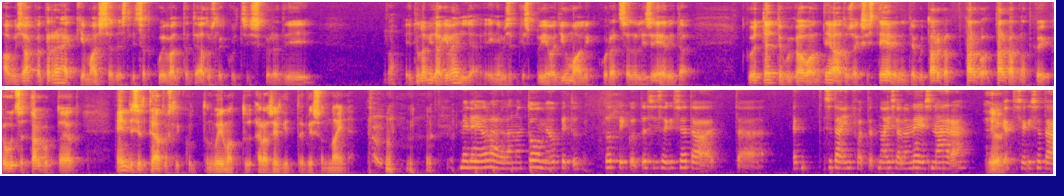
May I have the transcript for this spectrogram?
aga kui sa hakkad rääkima asjadest lihtsalt kuivalt ja teaduslikult, siis kuradi noh, ei tule midagi välja, inimesed, kes püüavad jumalikku ratsionaliseerida. kujuta ette, kui kaua on teadus eksisteerinud ja kui targad, targad, targad nad kõik, õudsed targutajad. endiselt teaduslikult on võimatu ära selgitada, kes on naine meil ei ole veel anatoomia õpitud, õpikutes isegi seda, et, et seda infot, et naisel on eesnääre Jah. et isegi seda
